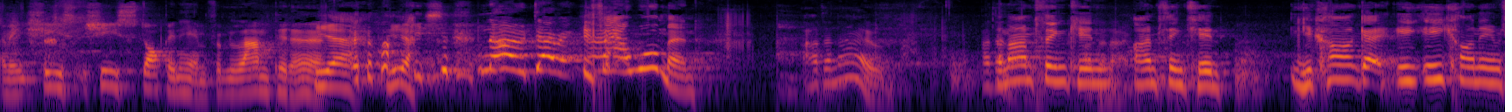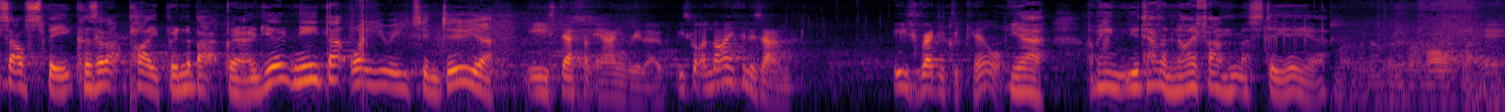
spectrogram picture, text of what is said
I mean, she's she's stopping him from lamping her. Yeah, yeah. No, Derek. Is that a woman? I don't know. I don't And know. I'm thinking, I don't know. I'm thinking, you can't get. He, he can't hear himself speak because of that piper in the background. You don't need that while you're eating, do you? He's definitely angry though. He's got a knife in his hand. He's ready to kill. Yeah. I mean, you'd have a knife amnesty here. We're going to role play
